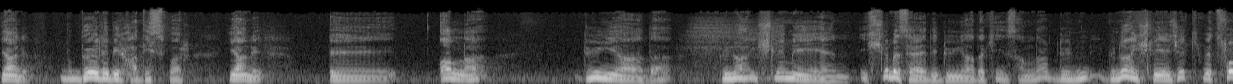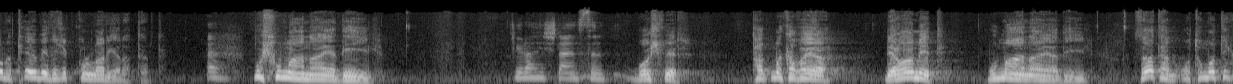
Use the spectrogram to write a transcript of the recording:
Yani böyle bir hadis var. Yani eee, Allah dünyada günah işlemeyen, işlemeseydi dünyadaki insanlar dün- günah işleyecek ve sonra tevbe edecek kullar yaratırdı. Evet. Bu şu manaya değil. Günah işlensin. boş ver. Takma kafaya. Devam et. Bu manaya değil. Zaten otomatik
